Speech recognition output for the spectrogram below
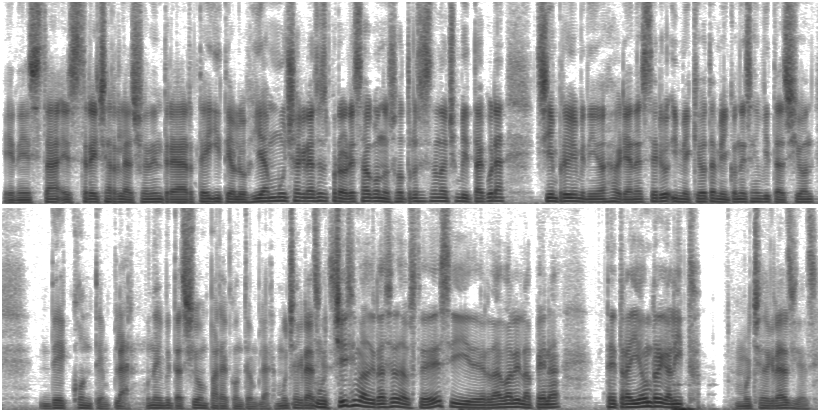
en esta estrecha relación entre arte y teología, muchas gracias por haber estado con nosotros esta noche en Bitácora. Siempre bienvenido a Javeriana Estéreo y me quedo también con esa invitación de contemplar, una invitación para contemplar. Muchas gracias. Muchísimas gracias a ustedes y de verdad vale la pena. Te traía un regalito. Muchas gracias.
